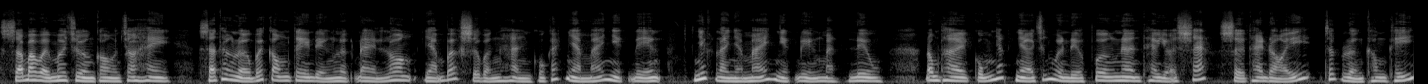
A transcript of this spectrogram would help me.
Sở Bảo vệ Môi trường còn cho hay sẽ thương lượng với công ty điện lực Đài Loan giảm bớt sự vận hành của các nhà máy nhiệt điện, nhất là nhà máy nhiệt điện Mạch Liêu. Đồng thời cũng nhắc nhở chính quyền địa phương nên theo dõi sát sự thay đổi chất lượng không khí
